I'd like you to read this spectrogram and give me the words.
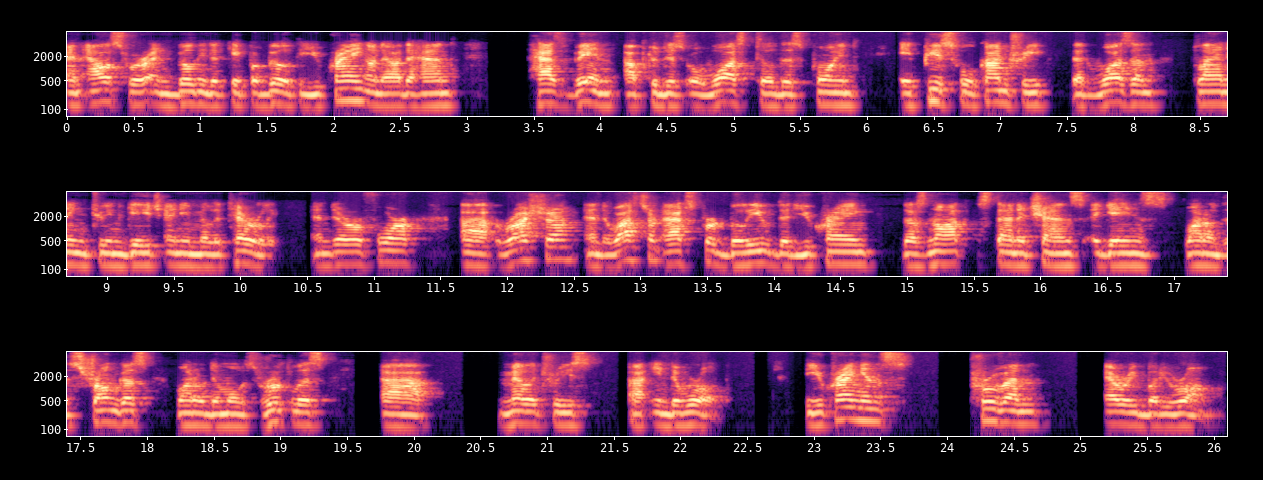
and elsewhere, and building that capability. Ukraine, on the other hand, has been up to this or was till this point a peaceful country that wasn't planning to engage any militarily. And therefore, uh, Russia and the Western expert believe that Ukraine does not stand a chance against one of the strongest, one of the most ruthless uh, militaries uh, in the world. Ukrainians proven everybody wrong.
